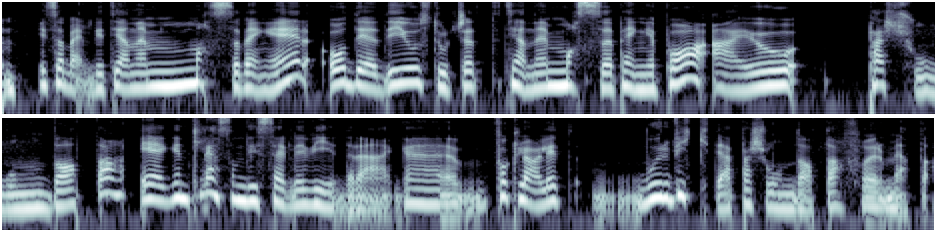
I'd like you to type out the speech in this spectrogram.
Isabel, de tjener masse penger, og det de jo stort sett tjener masse penger på, er jo persondata, egentlig, som de selger videre. Eh, forklar litt. Hvor viktig er persondata for Meta?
